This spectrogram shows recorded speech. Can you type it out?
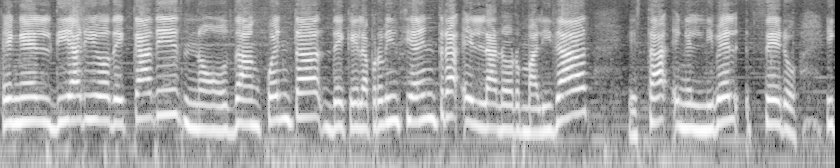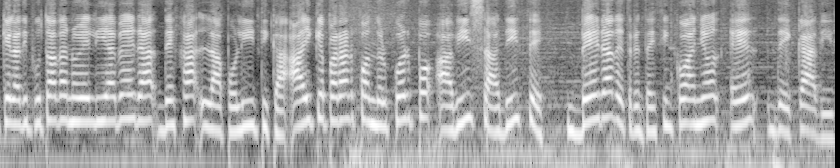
En el diario de Cádiz nos dan cuenta de que la provincia entra en la normalidad está en el nivel cero y que la diputada Noelia Vera deja la política. Hay que parar cuando el cuerpo avisa, dice Vera, de 35 años, es de Cádiz.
